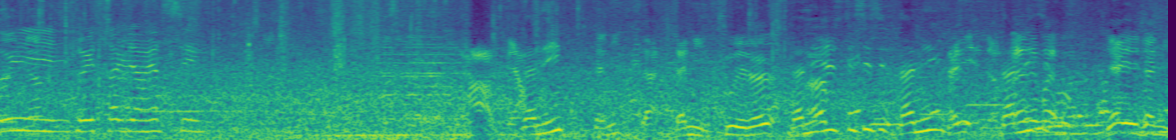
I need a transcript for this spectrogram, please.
Oui, oui, très bien, merci. Ah, merde. Dani Dani Da- Dani, tous les deux. Dani, juste ici, c'est Dani. Dani, Dani, Dani, c'est bon. Il y a les Dani,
